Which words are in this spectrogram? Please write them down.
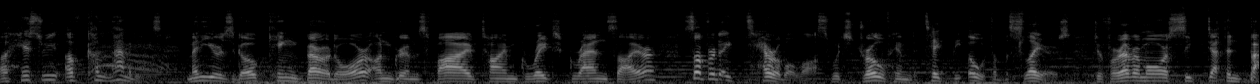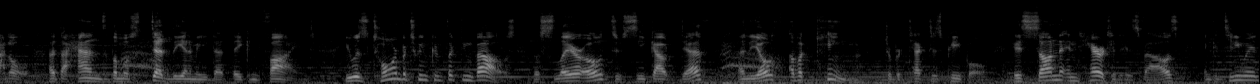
a history of calamities. Many years ago, King Barador, Ungrim's five-time great-grandsire, suffered a terrible loss, which drove him to take the oath of the Slayers, to forevermore seek death in battle at the hands of the most deadly enemy that they can find. He was torn between conflicting vows the Slayer Oath to seek out death, and the oath of a king to protect his people. His son inherited his vows and continued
